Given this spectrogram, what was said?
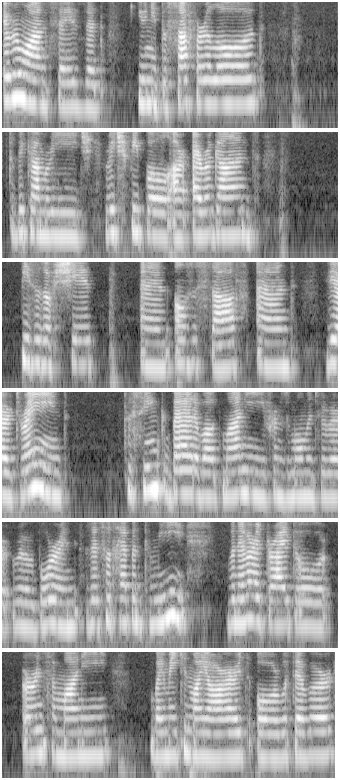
Everyone says that you need to suffer a lot to become rich. Rich people are arrogant, pieces of shit, and all this stuff. And we are trained to think bad about money from the moment we were, we were born. That's what happened to me. Whenever I tried to earn some money by making my art or whatever,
